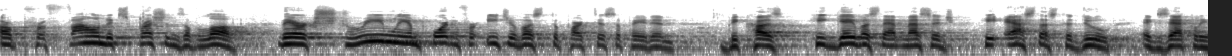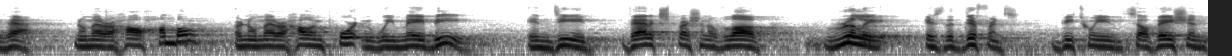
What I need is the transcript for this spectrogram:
are profound expressions of love. They are extremely important for each of us to participate in because He gave us that message. He asked us to do exactly that. No matter how humble or no matter how important we may be, indeed, that expression of love really is the difference between salvation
